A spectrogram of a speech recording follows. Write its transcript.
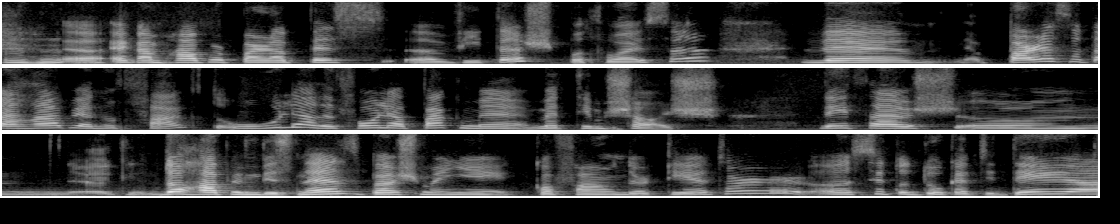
mm -hmm. uh, e kam hapur para 5 uh, vitesh, pothuajse, dhe para se ta hapja në fakt, u ula dhe fola pak me, me tim shoq. dhe i thashë um, do hapim biznes bashkë me një co-founder tjetër, uh, si të duket ideja,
